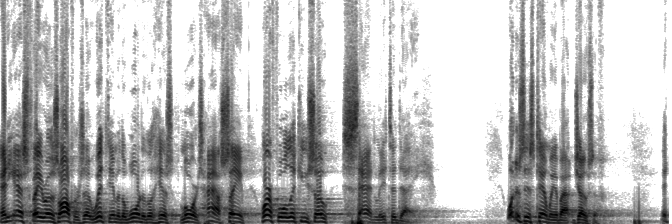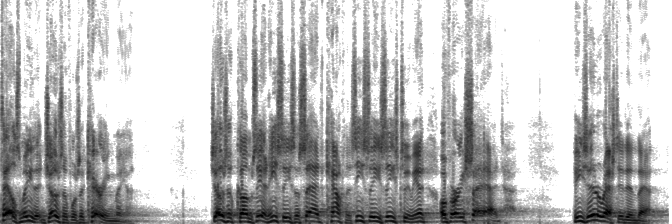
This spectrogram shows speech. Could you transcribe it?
And he asked Pharaoh's officers that with him in the ward of his Lord's house, saying, Wherefore look you so sadly today? What does this tell me about Joseph? It tells me that Joseph was a caring man. Joseph comes in, he sees a sad countenance. He sees these two men are very sad. He's interested in that.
